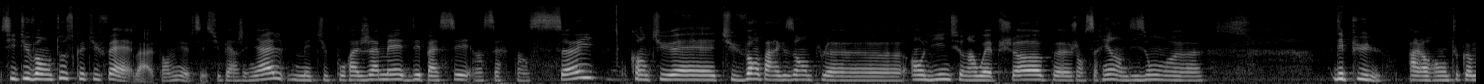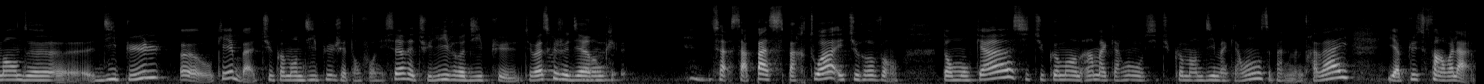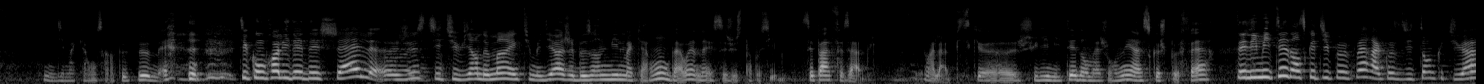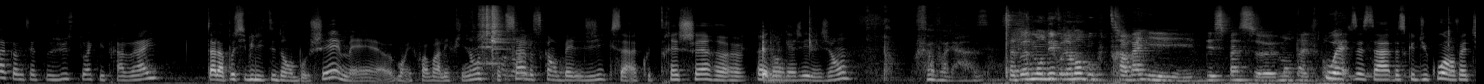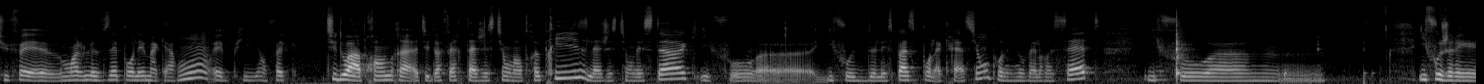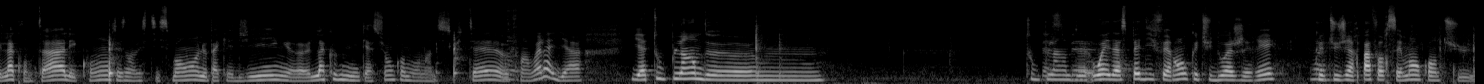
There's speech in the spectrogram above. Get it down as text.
si tu vends tout ce que tu fais, bah, tant mieux, c'est super génial, mais tu pourras jamais dépasser un certain seuil. Quand tu, es, tu vends par exemple euh, en ligne sur un web shop, euh, j'en sais rien, disons euh, des pulls. Alors on te commande 10 pulls, ok, bah, tu commandes 10 pulls chez ton fournisseur et tu livres 10 pulls. Tu vois ce que je veux dire? Donc ça, ça, passe par toi et tu revends. Dans mon cas, si tu commandes un macaron ou si tu commandes 10 macarons, c'est pas le même travail. Il y a plus, enfin voilà, il me dit macaron, c'est un peu peu, mais tu comprends l'idée d'échelle. Euh, juste si tu viens demain et que tu me dis ah j'ai besoin de 1000 macarons, bah ouais, mais c'est juste pas possible. C'est pas faisable. Voilà, puisque je suis limitée dans ma journée à ce que je peux faire. Tu es limitée dans ce que tu peux faire à cause du temps que tu as, comme c'est juste toi qui travailles. Tu as la possibilité d'embaucher, mais euh, bon, il faut avoir les finances pour ça, parce qu'en Belgique, ça coûte très cher euh, d'engager les gens. Enfin voilà. Ça doit demander vraiment beaucoup de travail et d'espace euh, mental, je pense. Ouais, c'est ça. Parce que du coup, en fait, tu fais. Euh, moi, je le faisais pour les macarons. Et puis, en fait, tu dois apprendre, tu dois faire ta gestion d'entreprise, la gestion des stocks, il faut, euh, il faut de l'espace pour la création, pour les nouvelles recettes, il faut, euh, il faut gérer la compta, les comptes, les investissements, le packaging, la communication comme on en discutait. Enfin voilà, il y a, il y a tout plein de... tout plein de, ouais, d'aspects différents que tu dois gérer que tu gères pas forcément quand tu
